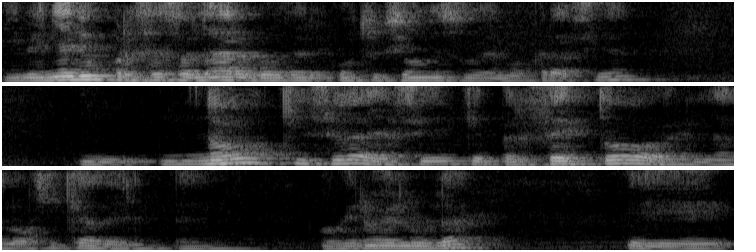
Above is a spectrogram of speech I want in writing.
y venía de un proceso largo de reconstrucción de su democracia. No quisiera decir que perfecto en la lógica del, gobierno de Lula, eh,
